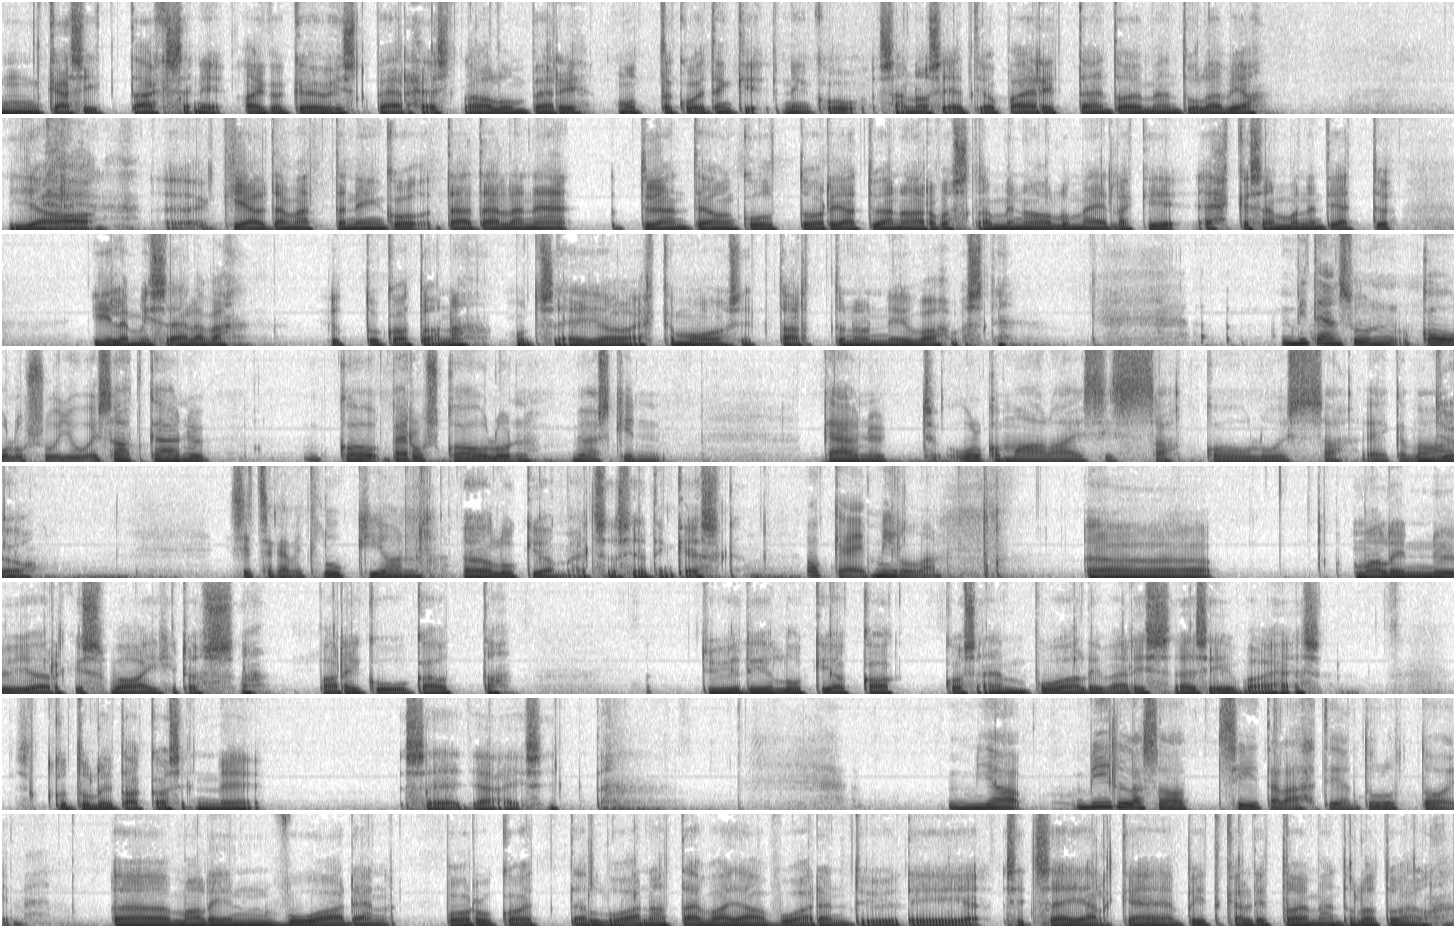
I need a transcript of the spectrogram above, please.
mm, käsittääkseni aika köyhistä perheistä alun perin, mutta kuitenkin niin kuin sanoisin, että jopa erittäin toimeen tulevia – ja kieltämättä niin kuin tämä tällainen työnteon kulttuuri ja työn arvostaminen on ollut meilläkin ehkä semmoinen tietty ilmiselvä juttu kotona, mutta se ei ole ehkä muu sit tarttunut niin vahvasti. Miten sun koulu sujui? Sä oot käynyt peruskoulun myöskin käynyt ulkomaalaisissa kouluissa, eikä vaan? Joo. Sitten sä kävit lukion. lukion mä itse asiassa jätin kesken. Okei, okay, milloin? Öö, mä olin New Yorkissa vaihdossa pari kuukautta tyyliin lukio kakkosen puolivälissä ja siinä vaiheessa. Sitten kun tuli takaisin, niin se jäi sitten. Ja millä sä oot siitä lähtien tullut toimeen? Öö, mä olin vuoden porukoitten luona tai vajaan vuoden tyyliin ja sitten sen jälkeen pitkälti toimeentulotuella.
